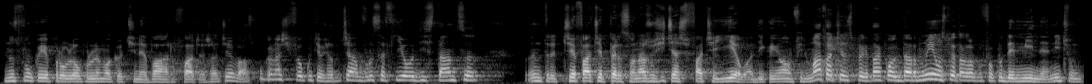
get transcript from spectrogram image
Nu spun că e o problemă că cineva ar face așa ceva, spun că n-aș fi făcut eu. Și atunci am vrut să fie o distanță între ce face personajul și ce aș face eu. Adică eu am filmat acel spectacol, dar nu e un spectacol făcut de mine, niciun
